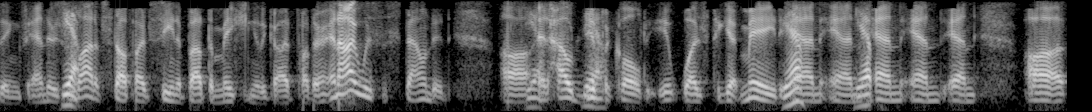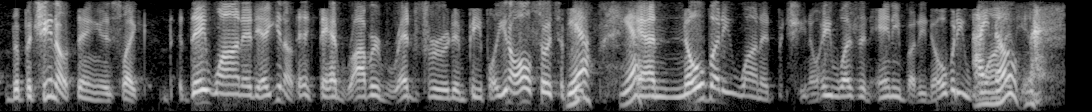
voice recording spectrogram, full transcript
things, and there's Yeah. a lot of stuff I've seen about the making of The Godfather, and I was astounded uh, Yeah. at how Yeah. difficult it was to get made. Yeah. And and Yep. and and and uh, the Pacino thing is like they wanted, you know, they, they had Robert Redford and people, you know, all sorts of Yeah, people, yeah. and nobody wanted Pacino. He wasn't anybody. Nobody I wanted know. him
